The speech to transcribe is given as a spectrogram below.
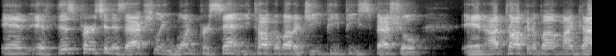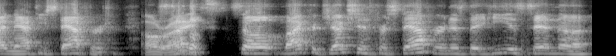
And if this person is actually one percent, you talk about a GPP special, and I'm talking about my guy Matthew Stafford. All right. So, so my projection for Stafford is that he is in, uh,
